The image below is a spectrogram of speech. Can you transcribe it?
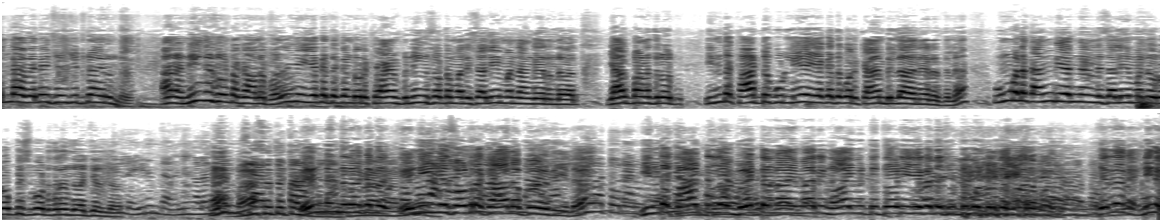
எல்லா வேலையும் செஞ்சுட்டு தான் இருந்தது. ஆனா நீங்க சொல்ற காலப்போது இயக்கத்தை கண்டு ஒரு கேம்ப் நீங்க சொல்ற மாதிரி சலீமன் அங்க இருந்தவர் யாழ்ப்பாணத்தில் ஒரு இந்த காட்டுக்குள்ளேயே இயக்கத்துக்கு ஒரு கேம்ப் இல்லாத நேரத்துல உங்களுக்கு அங்க எங்க சலீமன் ஒரு ஒபிஸ் போட்டு திறந்து வச்சிருந்தவர் நீங்க சொல்ற காலப்பகுதியில இந்த காட்டுல வேட்ட நாய் மாதிரி நாய் விட்டு தேடி இயக்கத்தை சுட்டு கொண்டிருந்த காலப்பகுதி சரிதானே? நீங்க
